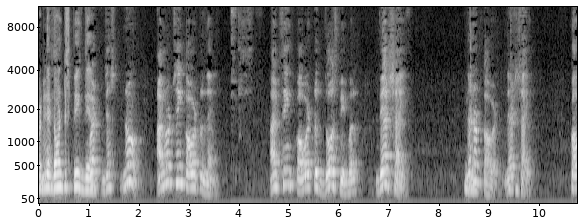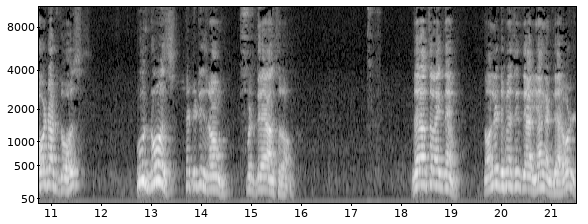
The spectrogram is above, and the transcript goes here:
But they don't speak there. but just no i'm not saying coward to them i'm saying coward to those people they are shy they're hmm. not coward they're shy coward are those who knows that it is wrong, but they are also wrong. They are also like them. The only difference is they are young and they are old.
